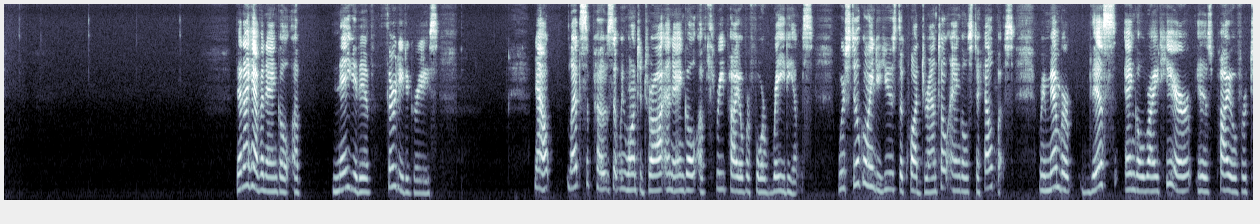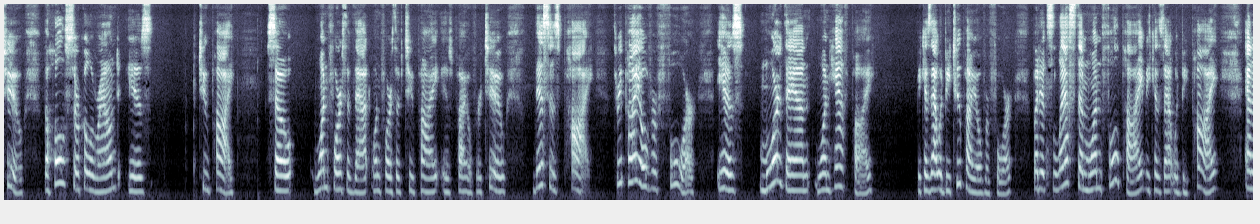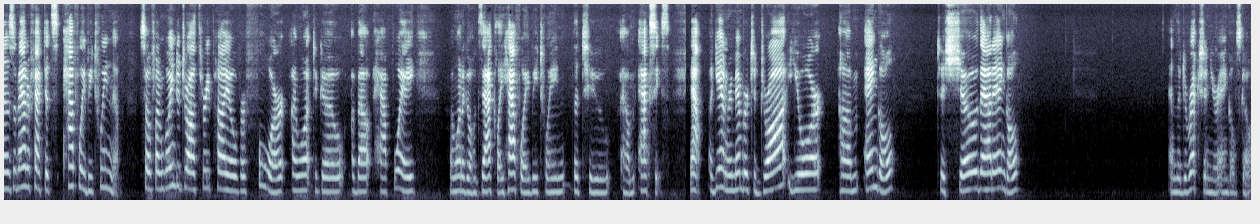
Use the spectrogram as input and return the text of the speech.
then I have an angle of negative 30 degrees. Now, let's suppose that we want to draw an angle of 3 pi over 4 radians. We're still going to use the quadrantal angles to help us. Remember, this angle right here is pi over 2. The whole circle around is 2 pi. So one fourth of that, one fourth of 2 pi is pi over 2. This is pi. 3 pi over 4 is more than 1 half pi, because that would be 2 pi over 4, but it's less than 1 full pi, because that would be pi, and as a matter of fact, it's halfway between them. So if I'm going to draw 3 pi over 4, I want to go about halfway. I want to go exactly halfway between the two um, axes. Now, again, remember to draw your um, angle to show that angle and the direction your angle is going.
